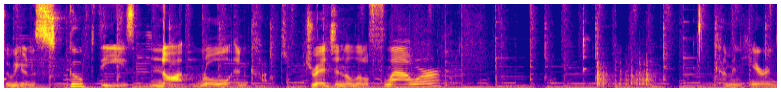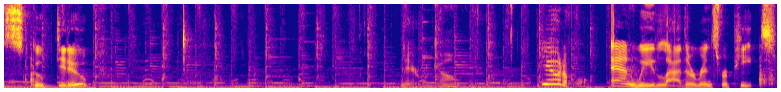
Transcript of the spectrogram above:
So we're gonna scoop these, not roll and cut. Dredge in a little flour. Come in here and scoop-de-doop. There we go. Beautiful. And we lather, rinse, repeat.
